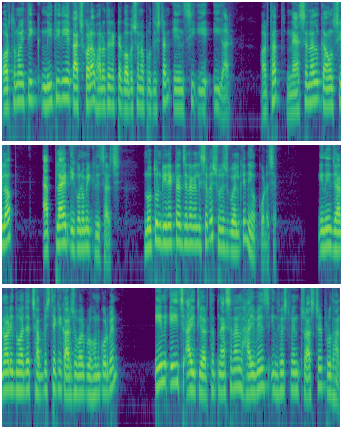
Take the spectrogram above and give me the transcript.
অর্থনৈতিক নীতি নিয়ে কাজ করা ভারতের একটা গবেষণা প্রতিষ্ঠান এনসিইআর অর্থাৎ national council of applied economic research. নতুন ডিরেক্টর জেনারেল হিসেবে সুরেশ গোয়েলকে নিয়োগ করেছে। ইনি জানুয়ারি দু হাজার ছাব্বিশ থেকে কার্যভার গ্রহণ করবেন। এনএইচআইটি অর্থাৎ ন্যাশনাল হাইওয়েজ ইনভেস্টমেন্ট ট্রাস্টের প্রধান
